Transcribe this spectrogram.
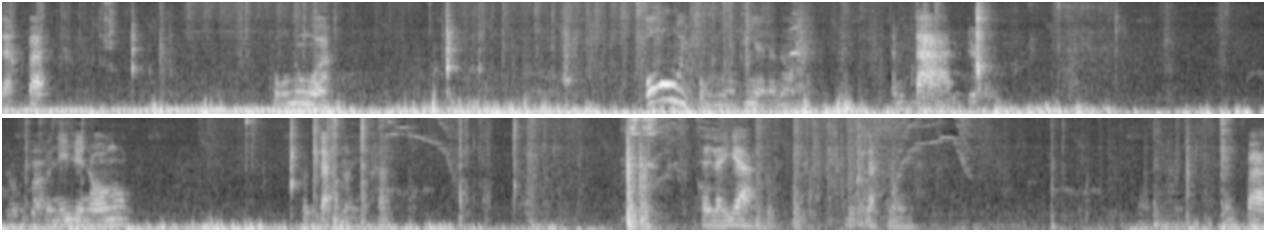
จัดไปผงนัว โอ้ยผงนัวเฮียแล้วเนาะ น้ำตาล เดี๋ยวสิบบาท วั นนี้เดี๋ยวน้องรสจัดหน่อยนะคะ ใส่หลายอย่างรสจัดหน่อยน้ำปลา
